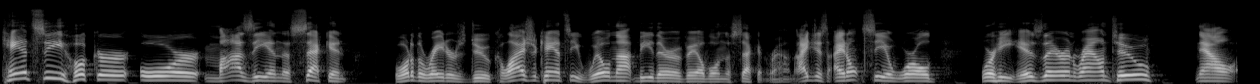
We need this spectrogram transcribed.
Kancey, Hooker, or Mazi in the second. What do the Raiders do? Calijah Kancey will not be there available in the second round. I just I don't see a world where he is there in round two. Now,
